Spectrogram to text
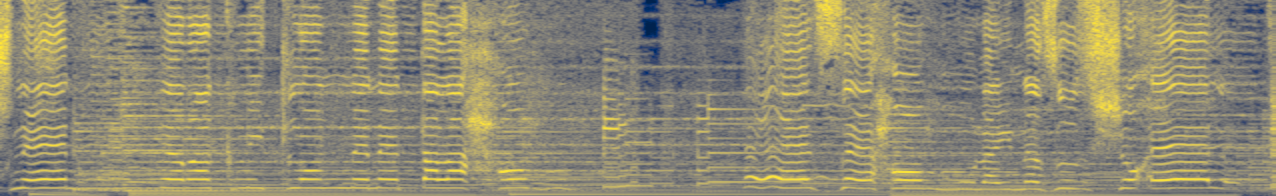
הפוך לשנינו ורק מתלוננת על החום. איזה חום אולי נזוז שואלת.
